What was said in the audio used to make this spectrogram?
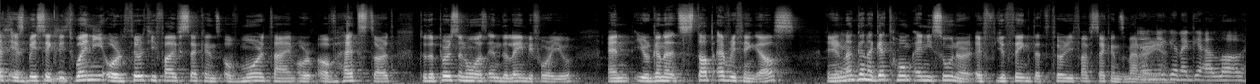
get is basically 20 or 35 seconds of more time or of head start to the person who was in the lane before you, and you're gonna stop everything else, and you're not Yeah. gonna get home any sooner if you think that 35 seconds matter. And you're yeah. gonna get a lot of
